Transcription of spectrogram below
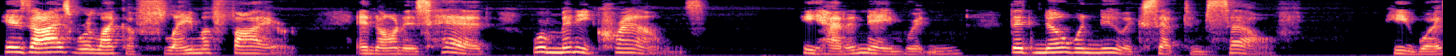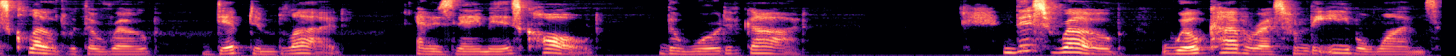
His eyes were like a flame of fire, and on his head were many crowns. He had a name written that no one knew except himself. He was clothed with a robe dipped in blood, and his name is called the Word of God. This robe will cover us from the evil ones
